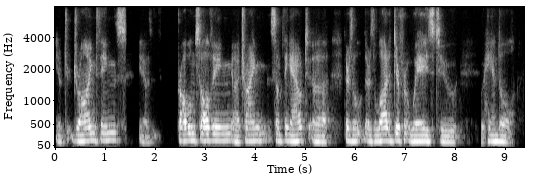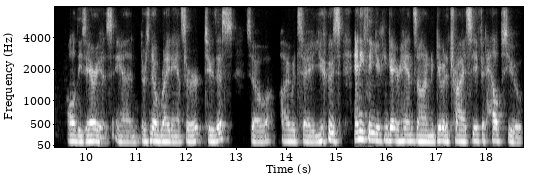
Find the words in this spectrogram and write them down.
You know, drawing things, you know, problem solving, uh, trying something out. Uh, there's a there's a lot of different ways to handle all these areas, and there's no right answer to this. So I would say use anything you can get your hands on and give it a try. See if it helps you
